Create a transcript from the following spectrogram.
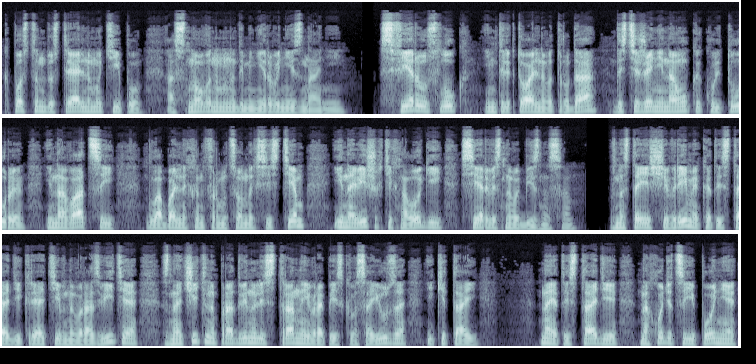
к постиндустриальному типу, основанному на доминировании знаний. Сферы услуг, интеллектуального труда, достижений наук и культуры, инноваций, глобальных информационных систем и новейших технологий сервисного бизнеса. В настоящее время к этой стадии креативного развития значительно продвинулись страны Европейского Союза и Китай, на этой стадии находятся Япония,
